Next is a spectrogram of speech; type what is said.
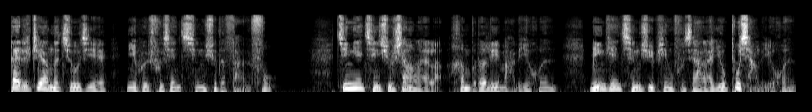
带着这样的纠结，你会出现情绪的反复。今天情绪上来了，恨不得立马离婚；明天情绪平复下来，又不想离婚；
